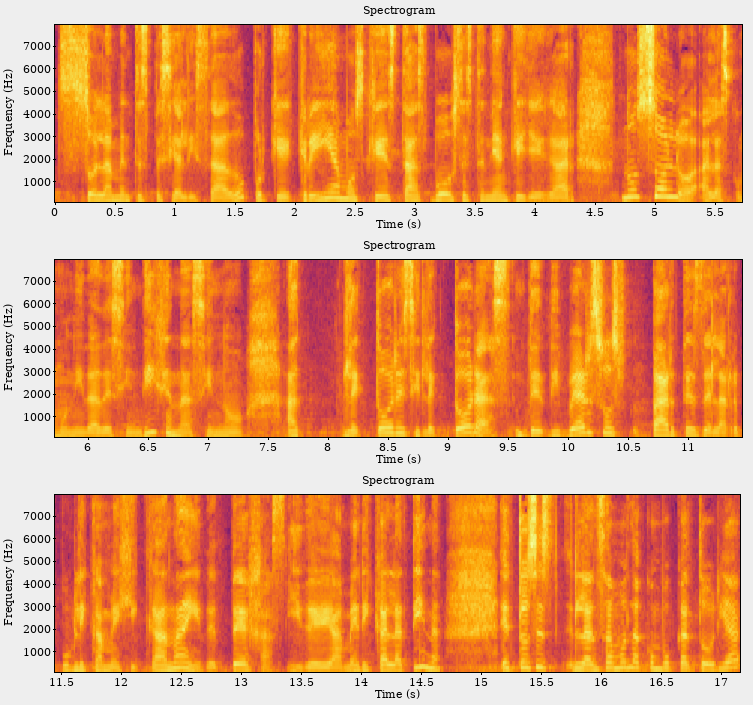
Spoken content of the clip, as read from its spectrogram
solamente especializado, porque creíamos que estas voces tenían que llegar no solo a las comunidades indígenas, sino a lectores y lectoras de diversas partes de la República Mexicana y de Texas y de América Latina. Entonces lanzamos la convocatoria,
